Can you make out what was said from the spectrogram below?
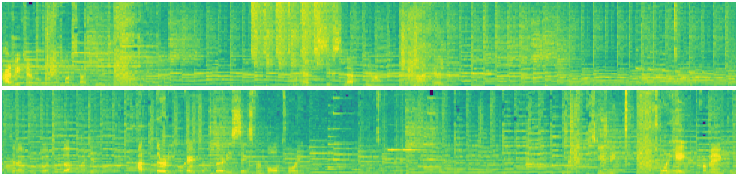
I to be careful with. What's that, dude? only have six left now. Not good. Did I go too low? I did. At 30. Okay, so 36 for Baltoy. Excuse me. 28 for Mankey.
